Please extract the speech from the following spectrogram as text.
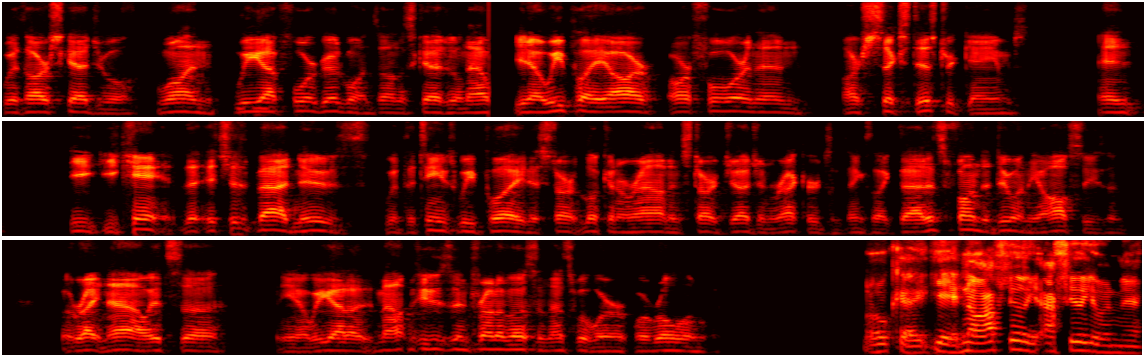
with our schedule. One, we mm-hmm. got four good ones on the schedule now. You know, we play our our four and then our six district games, and you, you can't it's just bad news with the teams we play to start looking around and start judging records and things like that. It's fun to do in the off season but right now it's uh you know we got a mountain views in front of us and that's what we're we're rolling with. Okay. Yeah no i feel you i feel you in there.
